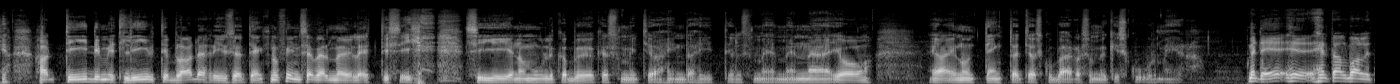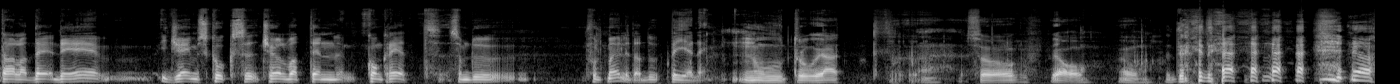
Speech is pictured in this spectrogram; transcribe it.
jag har tid i mitt liv till bladar i så jag tänkte nu finns det väl möjlighet till se, se igenom olika böcker som inte jag hinner hittills med. Men äh, ja, jag har nog inte tänkt att jag skulle bära så mycket skor mera. Men det är helt allvarligt talat, det, det är i James Cooks kölvatten konkret som du fullt möjligt att du beger dig? Nu tror jag att så ja. Ja, ja,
